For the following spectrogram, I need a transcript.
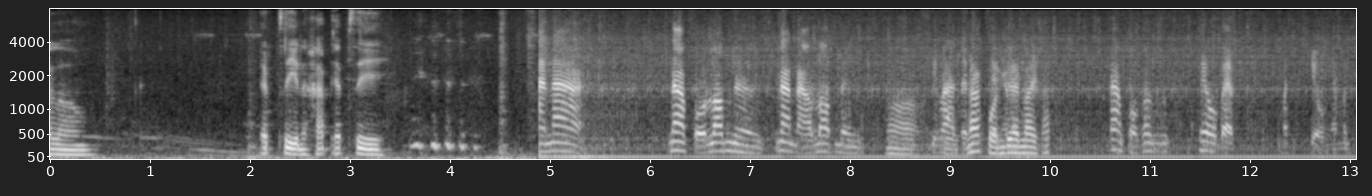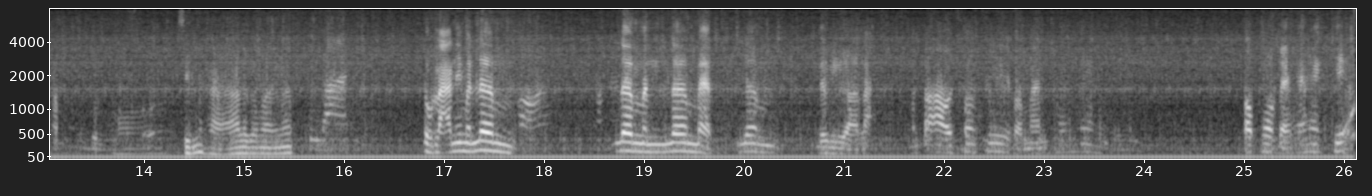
อะลอง FC นะครับ FC หน้า หน้าฝนรอบหนึ่งหน้าหนาวรอบหนึ่ง อ๋อคิดว่าจะ หน้าฝนเดือนอะไรครับ หน้าฝนก็คือเที่ยวแบบมันเขียวไงมันทำให้ดูสิงหาอะไรประมาณนั้นนะตุลาตุลานี่มันเริ่ม อ๋อเริ่มมันเริ่มแบบเริ่มเหลือๆละมันต้องเอาช่วงที่ประมาณแห้งๆข้าวโพดแบบแห้งๆเคี้ยว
